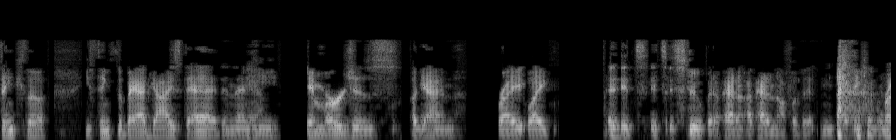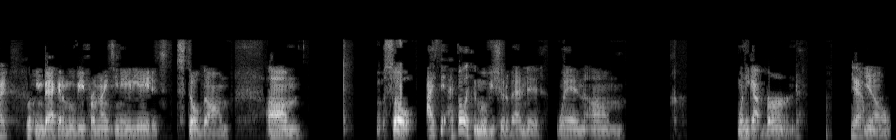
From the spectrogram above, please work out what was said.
think the you think the bad guy's dead and then yeah. he emerges again, right? Like it, it's it's it's stupid. I've had I've had enough of it. And I think right. looking back at a movie from 1988, it's still dumb. Um, so I think I felt like the movie should have ended when um when he got burned. Yeah. You know,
